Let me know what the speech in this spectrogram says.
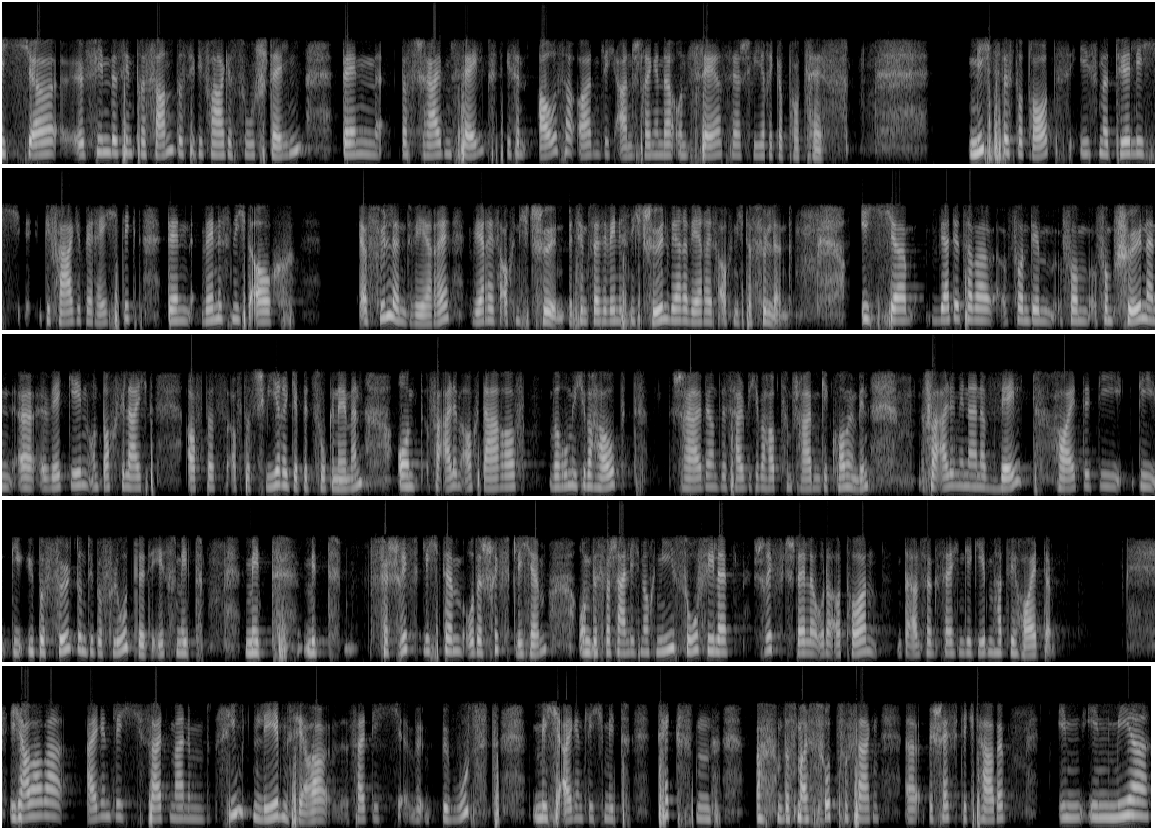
Ich äh, finde es interessant, dass Sie die Frage so stellen, denn das Schreiben selbst ist ein außerordentlich anstrengender und sehr, sehr schwieriger Prozess. Nichtsdestotrotz ist natürlich die Frage berechtigt, denn wenn es nicht auch erfüllend wäre, wäre es auch nicht schön, beziehungsweise wenn es nicht schön wäre, wäre es auch nicht erfüllend. Ich äh, werde jetzt aber von dem vom vom Schönen äh, weggehen und doch vielleicht auf das auf das Schwierige Bezug nehmen und vor allem auch darauf, warum ich überhaupt schreibe und weshalb ich überhaupt zum Schreiben gekommen bin. Vor allem in einer Welt heute, die die die überfüllt und überflutet ist mit mit mit verschriftlichtem oder schriftlichem und es wahrscheinlich noch nie so viele Schriftsteller oder Autoren unter Anführungszeichen gegeben hat wie heute. Ich habe aber eigentlich seit meinem siebten Lebensjahr, seit ich bewusst mich eigentlich mit Texten, um das mal so zu sagen, äh, beschäftigt habe, in, in mir,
